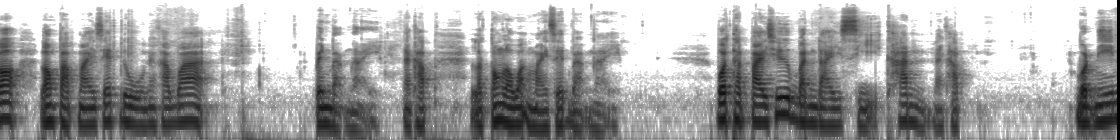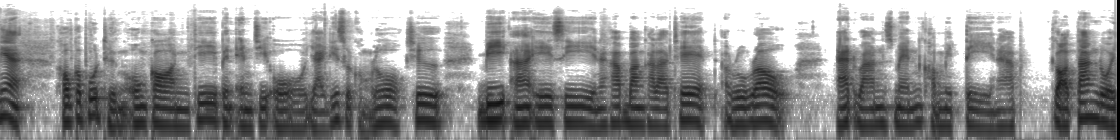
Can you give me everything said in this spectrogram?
ก็ลองปรับ mindset ดูนะครับว่าเป็นแบบไหนนะครับ เราต้องระวัง mindset แบบไหน บทถัดไปชื่อบันได 4 ขั้นนะครับ บทนี้เนี่ย เขาก็พูดถึงองค์กรที่เป็น NGO ใหญ่ที่สุดของโลก ชื่อ BRAC นะครับบังคลาเทศ Rural Advancement Committee นะครับก่อตั้งโดย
